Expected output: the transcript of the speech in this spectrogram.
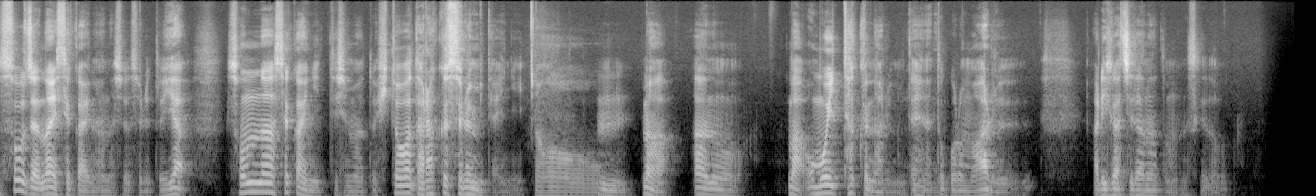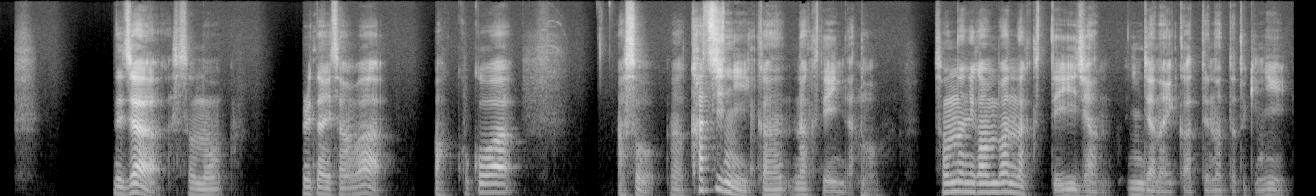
そうじゃない世界の話をするといやそんな世界に行ってしまうと人は堕落するみたいに、うん、まああのまあ思いたくなるみたいなところもある、ありがちだなと思うんですけどでじゃあその古谷さんはあここはあそう勝ちに行かなくていいんだと、うんそんなに頑張んなくていいじゃんいいんじゃないかってなった時に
